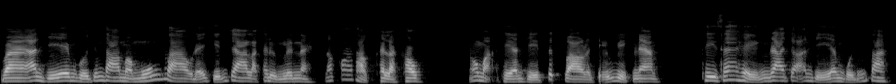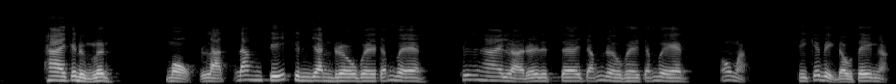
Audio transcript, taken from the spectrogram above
Và anh chị em của chúng ta mà muốn vào để kiểm tra là cái đường link này, nó có thật hay là không? Đúng không ạ? Thì anh chị tích vào là chữ Việt Nam, thì sẽ hiện ra cho anh chị em của chúng ta hai cái đường link. Một là đăng ký kinh doanh rov.vn thứ hai là rdt.rov.vn đúng không ạ? Thì cái việc đầu tiên ạ,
